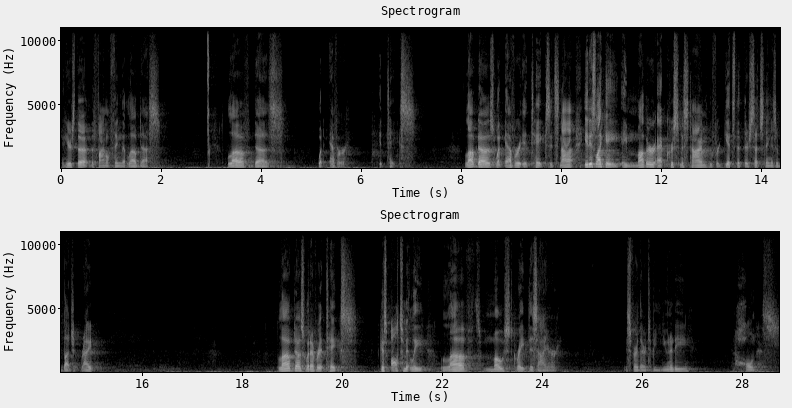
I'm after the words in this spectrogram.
And here's the, the final thing that love does love does whatever it takes. Love does whatever it takes. It's not, it is like a, a mother at Christmas time who forgets that there's such thing as a budget, right? Love does whatever it takes because ultimately, love's most great desire is for there to be unity and wholeness.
